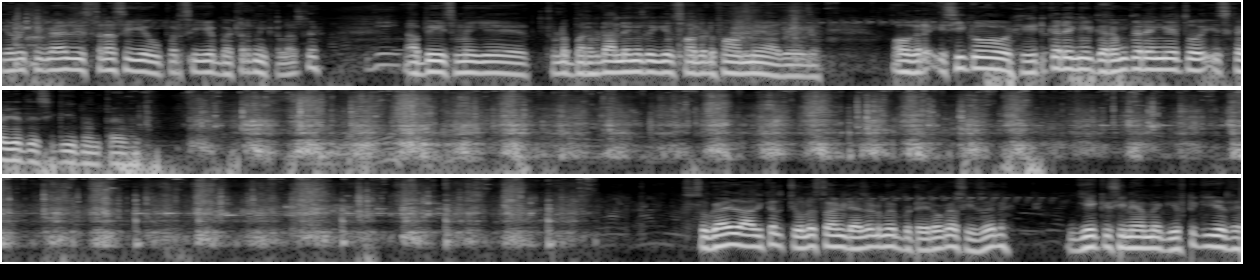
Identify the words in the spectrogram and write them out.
ये देखिए गाइस इस तरह से ये ऊपर से ये बटर निकला था। अभी इसमें ये थोड़ा बर्फ़ डालेंगे तो ये सॉलिड फॉर्म में आ जाएगा। और अगर इसी को हीट करेंगे गर्म करेंगे तो इसका ये देसी घी बनता है। फिर सो गाइस आजकल चोलिस्तान डेजर्ट में बटेरों का सीज़न है। ये किसी ने हमें गिफ्ट किए थे।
